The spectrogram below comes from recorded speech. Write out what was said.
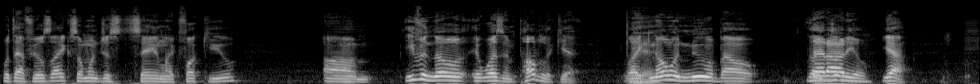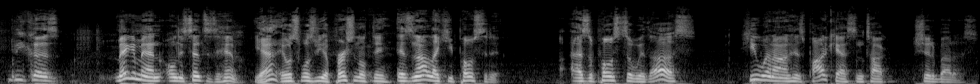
what that feels like. Someone just saying like "fuck you," um, even though it wasn't public yet. Like Yeah. no one knew about That like, the- audio. Yeah, because Mega Man only sent it to him. Yeah, it was supposed to be a personal thing. It's not like he posted it. As opposed to with us, he went on his podcast and talked shit about us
